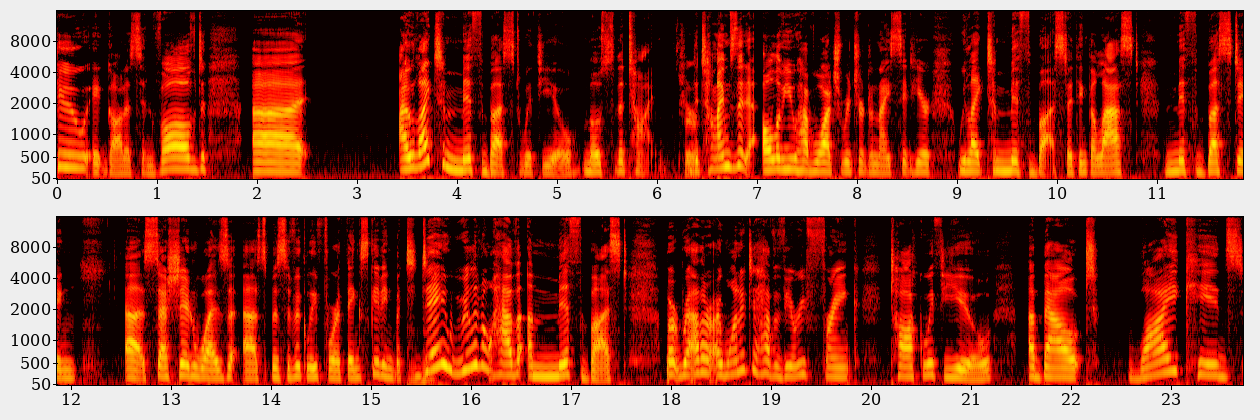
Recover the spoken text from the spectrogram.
II. It got us involved. Uh, I would like to myth bust with you most of the time. Sure. The times that all of you have watched Richard and I sit here, we like to myth bust. I think the last myth busting uh, session was uh, specifically for Thanksgiving, but today we really don't have a myth bust, but rather I wanted to have a very frank talk with you about why kids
